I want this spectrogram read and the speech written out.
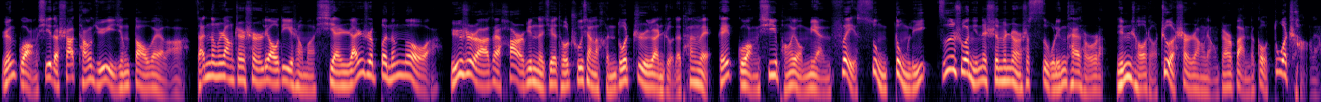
人广西的砂糖橘已经到位了啊，咱能让这事儿撂地上吗？显然是不能够啊。于是啊，在哈尔滨的街头出现了很多志愿者的摊位，给广西朋友免费送冻梨。只说您那身份证是四五零开头的，您瞅瞅这事儿让两边办的够多敞亮。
